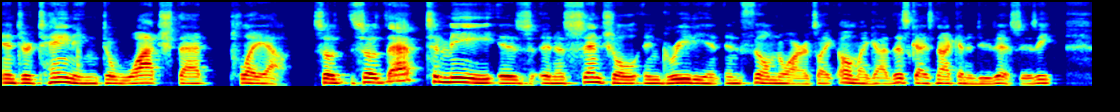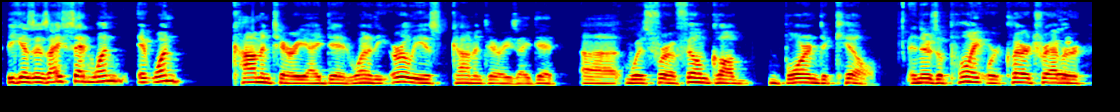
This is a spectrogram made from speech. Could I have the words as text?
entertaining to watch that play out. So so that to me is an essential ingredient in film noir. It's like, oh my God, this guy's not going to do this, is he? Because as I said one at one commentary I did, one of the earliest commentaries I did, uh, was for a film called Born to Kill. And there's a point where Claire Trevor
